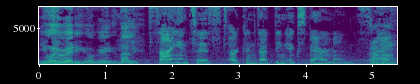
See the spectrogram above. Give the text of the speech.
You ain't ready. Okay, dale. Scientists are conducting experiments, Uh-huh. right?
